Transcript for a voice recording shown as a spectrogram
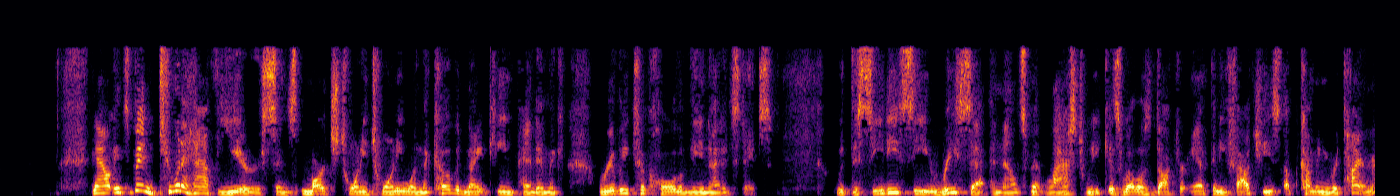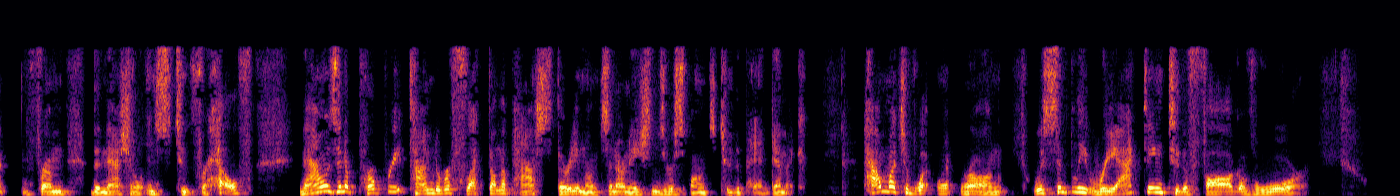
Now, it's been two and a half years since March 2020 when the COVID 19 pandemic really took hold of the United States. With the CDC reset announcement last week, as well as Dr. Anthony Fauci's upcoming retirement from the National Institute for Health, now is an appropriate time to reflect on the past 30 months in our nation's response to the pandemic. How much of what went wrong was simply reacting to the fog of war?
